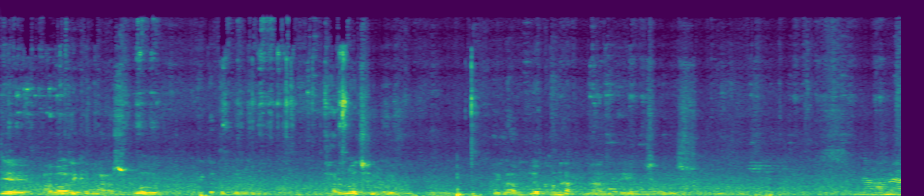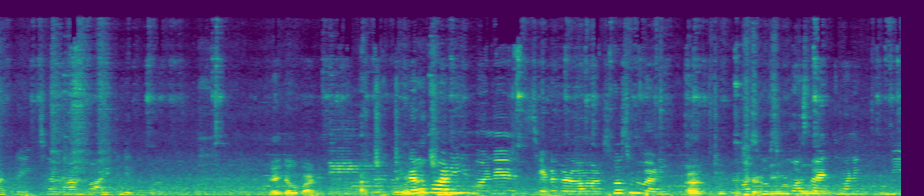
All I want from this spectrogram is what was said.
যে আবার এখানে আসব, এটা তো কোনো ধারণা ছিল। না। যখন আপনার এই ইচ্ছা না আমার একটা ইচ্ছা তার বাড়িতে যেতে পারব এইটাও বাড়ি। আচ্ছা ঠিক আছে। বাড়ি মানে সেটা হলো আমার শ্বশুর বাড়ি। হ্যাঁ ঠিক আছে আমি মানে খুবই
